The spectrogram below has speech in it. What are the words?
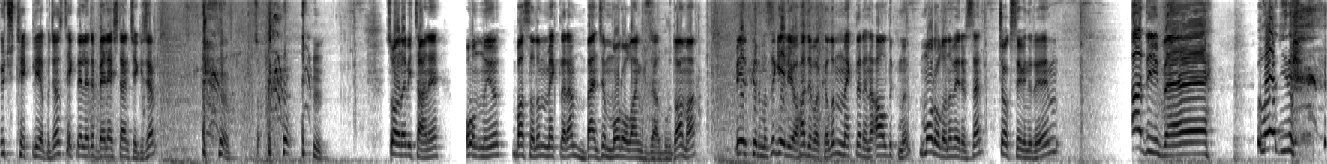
3 tekli yapacağız. Tekleleri beleşten çekeceğim. Sonra bir tane onluyu basalım. McLaren bence mor olan güzel burada ama Bir kırmızı geliyor. Hadi bakalım McLaren'i aldık mı? Mor olanı verirsen çok sevinirim. Hadi be. Ulan yine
